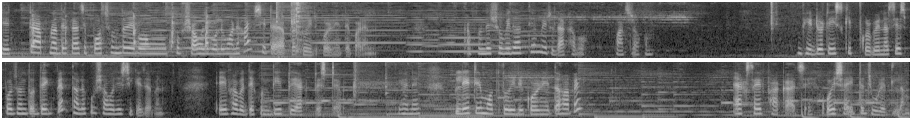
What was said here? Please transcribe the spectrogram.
যেটা আপনাদের কাছে পছন্দের এবং খুব সহজ বলে মনে হয়, সেটা আপনারা তৈরি করে নিতে পারেন। আপনাদের সুবিধার্থে আমি এটা দেখাবো, পাঁচ রকম। ভিডিওটা স্কিপ করবেন না, শেষ পর্যন্ত দেখবেন, তাহলে খুব সহজে শিখে যাবেন। এইভাবে দেখুন, দ্বিতীয় একটা স্টেপ এখানে প্লেটের মতো তৈরি করে নিতে হবে। এক সাইড ফাঁকা আছে, ওই সাইডটা জুড়ে দিলাম।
